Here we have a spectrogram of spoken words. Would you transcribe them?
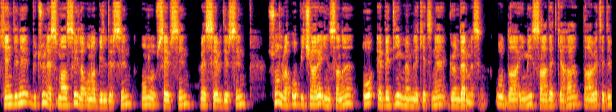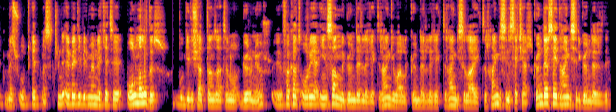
kendini bütün esmasıyla ona bildirsin, onu sevsin ve sevdirsin, Sonra o biçare insanı o ebedi memleketine göndermesin. O daimi saadetgaha davet edip mesut etmesin. Şimdi ebedi bir memleketi olmalıdır. Bu gidişattan zaten o görünüyor. E, fakat oraya insan mı gönderilecektir? Hangi varlık gönderilecektir? Hangisi layıktır? Hangisini seçer? Gönderseydi hangisini gönderirdi?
